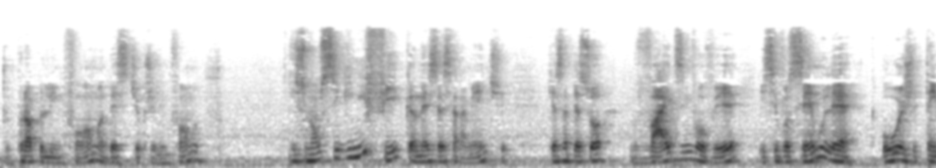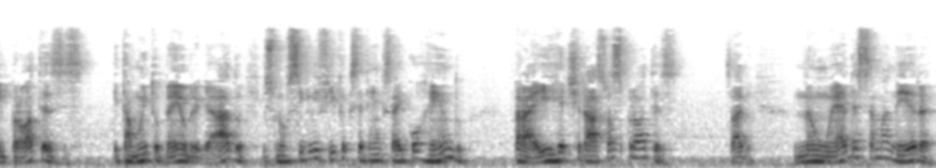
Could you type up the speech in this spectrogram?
do próprio linfoma, desse tipo de linfoma. Isso não significa necessariamente que essa pessoa vai desenvolver. E se você, mulher, hoje tem próteses, e está muito bem, obrigado, isso não significa que você tenha que sair correndo para ir retirar suas próteses, sabe? Não é dessa maneira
